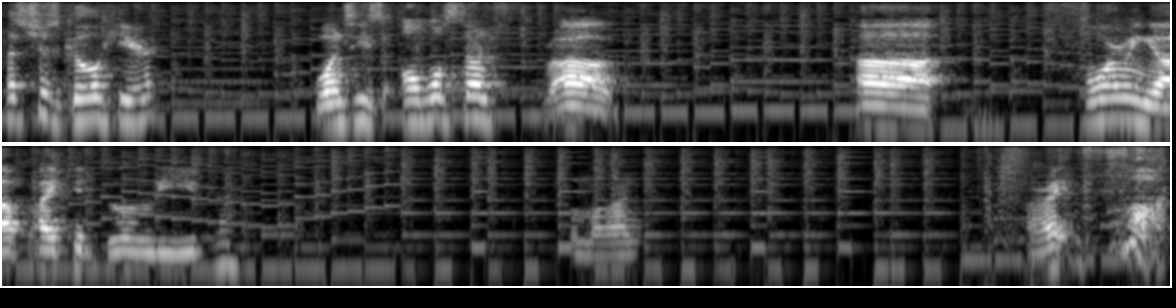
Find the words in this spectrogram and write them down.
Let's just go here. Once he's almost done. Uh. Uh. Forming up, I could leave. Come on. Alright, fuck!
